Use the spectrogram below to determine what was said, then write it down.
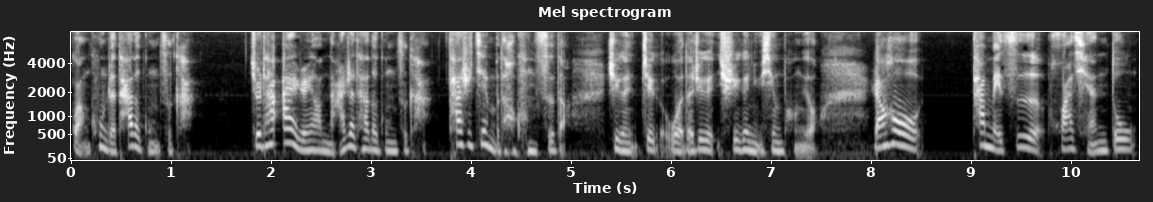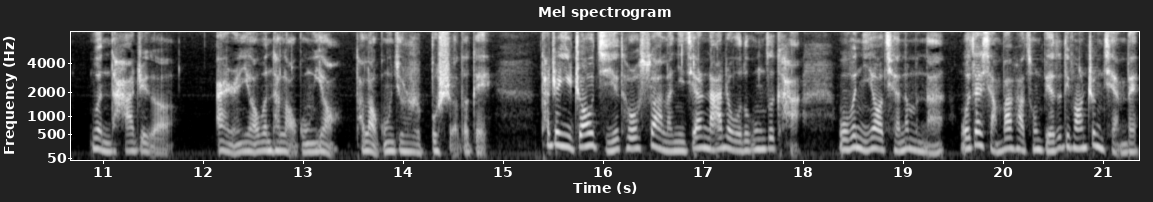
管控着他的工资卡，就是他爱人要拿着他的工资卡，她是见不到工资的。这个这个，我的这个是一个女性朋友，然后她每次花钱都问她这个爱人要，问她老公要，她老公就是不舍得给。她这一着急，她说算了，你既然拿着我的工资卡，我问你要钱那么难，我再想办法从别的地方挣钱呗。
